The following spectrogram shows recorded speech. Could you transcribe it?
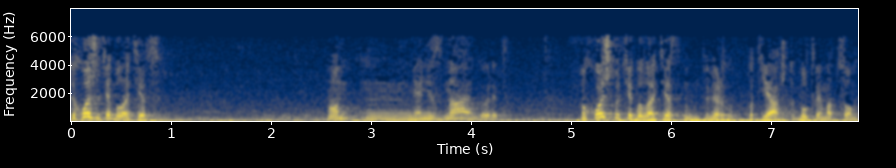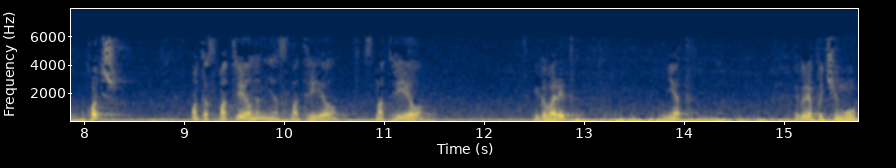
ты хочешь, у тебя был отец? Он, я не знаю, говорит. Ну, хочешь, чтобы у тебя был отец, например, вот я, что был твоим отцом? Хочешь? Он так смотрел на меня, смотрел, смотрел и говорит, нет. Я говорю, а почему?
